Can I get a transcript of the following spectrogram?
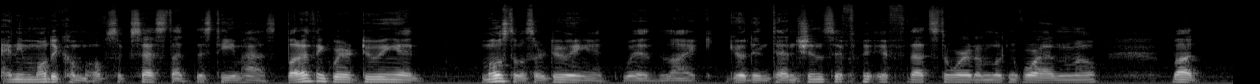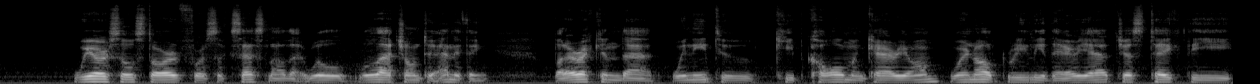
any modicum of success that this team has. But I think we're doing it most of us are doing it with like good intentions if if that's the word I'm looking for, I don't know. But we are so starved for success now that we'll we'll latch on to anything. But I reckon that we need to keep calm and carry on. We're not really there yet. Just take the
